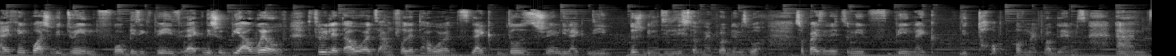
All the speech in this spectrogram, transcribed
I think what I should be doing for basic three is like they should be aware of three letter words and four letter words. Like those shouldn't be like the those should be the list of my problems. But surprisingly to me, it's been like the top of my problems, and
